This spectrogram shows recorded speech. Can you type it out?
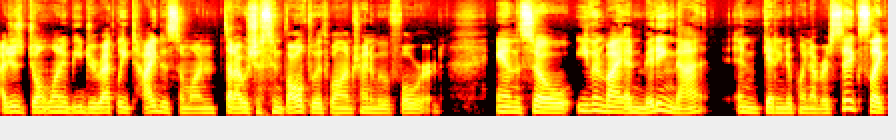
I just don't want to be directly tied to someone that I was just involved with while I'm trying to move forward. And so, even by admitting that and getting to point number six, like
